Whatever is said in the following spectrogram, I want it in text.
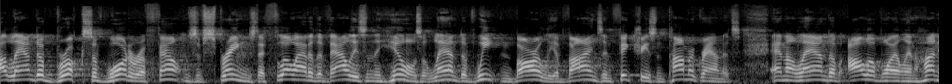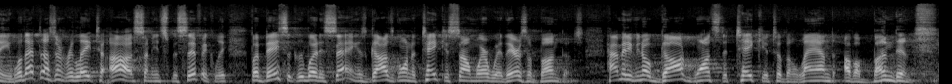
a land of brooks, of water, of fountains, of springs that flow out of the valleys and the hills, a land of wheat and barley, of vines and fig trees and pomegranates, and a land of olive oil and honey. Well, that doesn't relate to us, I mean, specifically, but basically what he's saying is God's going to take you somewhere where there's abundance. How many of you know God wants to take you to the land of abundance?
